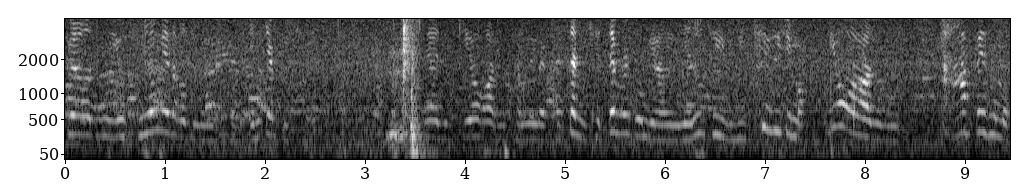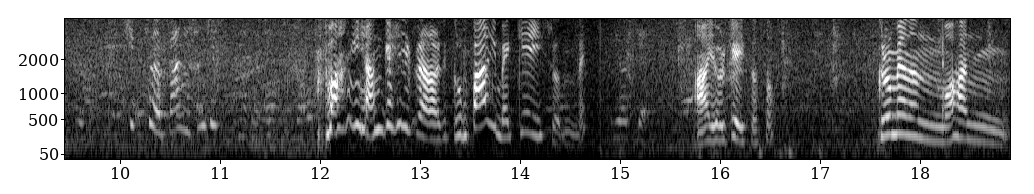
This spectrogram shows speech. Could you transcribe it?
그래가지고 이 구멍에다가 두는 엔젤피쉬. 음. 그래가지고 기어가지고 갔는데 갑자기 개떼물고기랑 예노테이 미친 듯이 막 뛰어와가지고 다 뺏어 먹고 10초에 빵이 한 개씩 사가지고 빵이 한 개씩 사가지고. 그럼 빵이 몇 개 있었는데? 10개. 아, 10개 있었어? 그러면은 뭐 한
